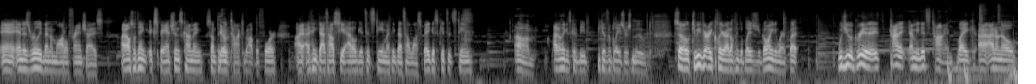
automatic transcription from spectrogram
and, and has really been a model franchise. I also think expansion's coming, something yep. we've talked about before. I, I, think that's how Seattle gets its team. I think that's how Las Vegas gets its team. Um, I don't think it's going to be because the Blazers moved. So to be very clear, I don't think the Blazers are going anywhere. But would you agree that it's kind of? I mean, it's time. Like I, I don't know.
